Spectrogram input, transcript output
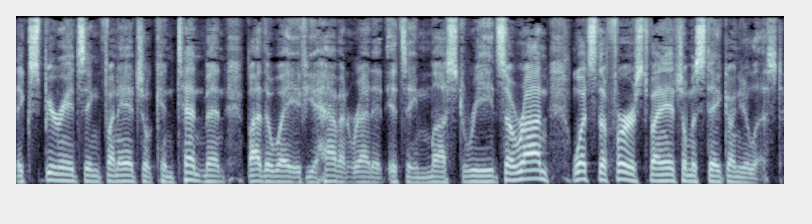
experiencing financial contentment. By the way, if you haven't read it, it's a must read. So, Ron, what's the first financial mistake on your list?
